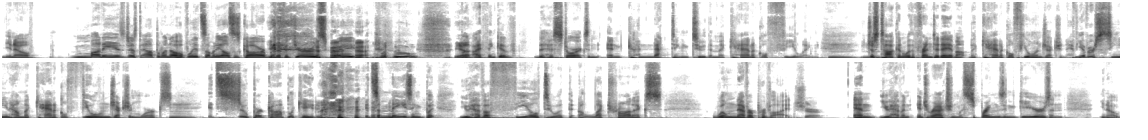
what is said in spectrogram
you know, money is just out the window. Hopefully, it's somebody else's car, but if it's yours, great. Yeah. But I think of the historics and, and connecting to the mechanical feeling. Mm-hmm. Just talking with a friend today about mechanical fuel injection. Have you ever seen how mechanical fuel injection works? Mm. It's super complicated. it's amazing, but you have a feel to it that electronics will never provide Sure. and you have an interaction with springs and gears and you know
